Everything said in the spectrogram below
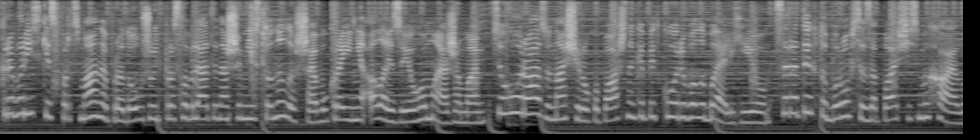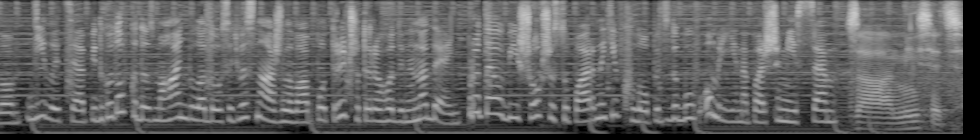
Криворізькі спортсмени продовжують прославляти наше місто не лише в Україні, але й за його межами. Цього разу наші рукопашники підкорювали Бельгію. Серед тих, хто боровся за першість Михайло. Ділиться, підготовка до змагань була досить виснажлива по 3-4 години на день. Проте, обійшовши суперників, хлопець здобув омріяне перше місце. За місяць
